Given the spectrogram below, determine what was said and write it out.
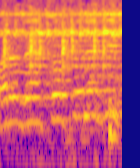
पढ़ंदा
